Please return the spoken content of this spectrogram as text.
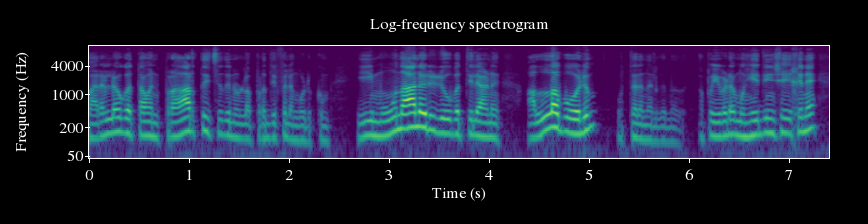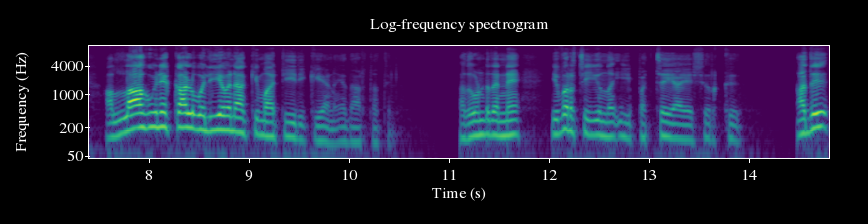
പരലോകത്ത് അവൻ പ്രാർത്ഥിച്ചതിനുള്ള പ്രതിഫലം കൊടുക്കും. ഈ മൂന്നാലൊരു രൂപത്തിലാണ് അല്ല പോലും ഉത്തരം നൽകുന്നത്. അപ്പോൾ ഇവിടെ മുഹീദ്ദീൻ ഷെയ്ഖിനെ അള്ളാഹുവിനേക്കാൾ വലിയവനാക്കി മാറ്റിയിരിക്കുകയാണ് യഥാർത്ഥത്തിൽ. അതുകൊണ്ട് തന്നെ ഇവർ ചെയ്യുന്ന ഈ പച്ചയായ ഷിർക്ക് അത്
